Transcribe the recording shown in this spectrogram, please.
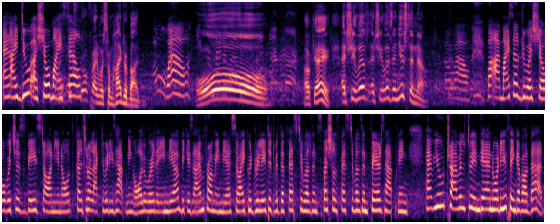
and I do a show myself. My girlfriend was from Hyderabad. Wow. Oh. Okay. And she lives and she lives in Houston now. Oh, wow. Well, I myself do a show which is based on, you know, cultural activities happening all over the India because I'm from India, so I could relate it with the festivals and special festivals and fairs happening. Have you traveled to India and what do you think about that?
